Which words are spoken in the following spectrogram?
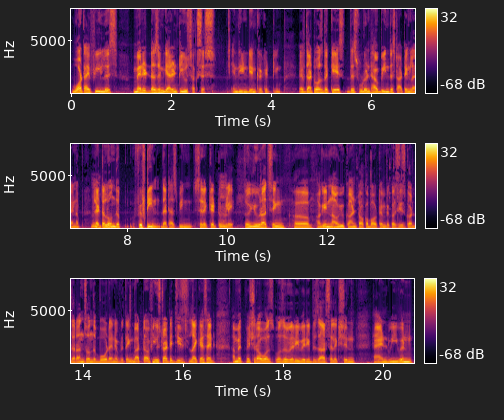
what I feel is merit doesn't guarantee you success in the Indian cricket team. If that was the case, this wouldn't have been the starting lineup, let alone the 15 that has been selected to play. So Yuvraj Singh, uh, again, now you can't talk about him because he's got the runs on the board and everything. But a few strategies, like I said, Amit Mishra was was a very very bizarre selection, and we even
